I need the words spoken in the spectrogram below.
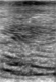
我们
